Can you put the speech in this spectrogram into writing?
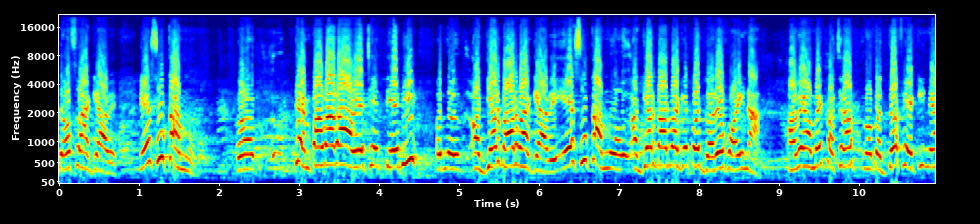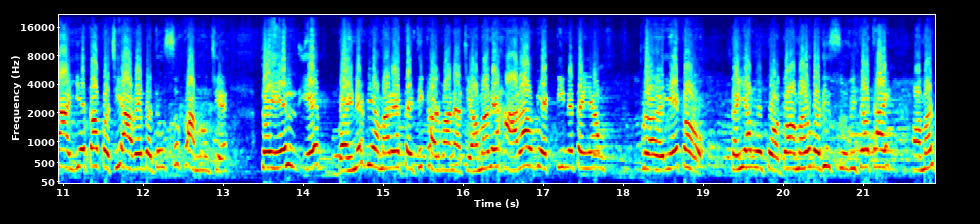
દસ વાગે આવે. એ શું કામનું? ટેમ્પાવાળા આવે છે તે બી અગિયાર બાર વાગે આવે. એ શું કામનું? અગિયાર બાર વાગે કોઈ ઘરે હોય ના. હવે અમે કચરા બધા ફેંકીને આવીએ તો પછી આવે બધું શું કામનું છે? તો એ એ ભાઈને બી અમારે ત્યાંથી કાઢવાના છે. અમારે સારા વ્યક્તિને ત્યાં એ કરો ત્યાં મૂકો. તો અમારું બધી સુવિધા થાય. અમારે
